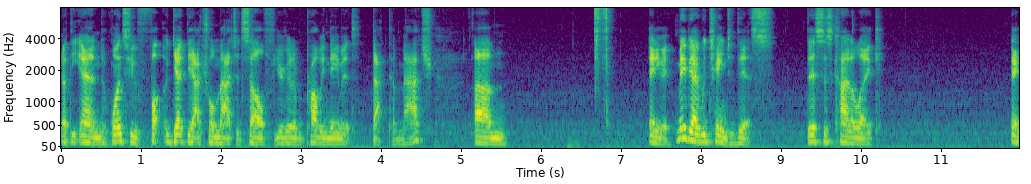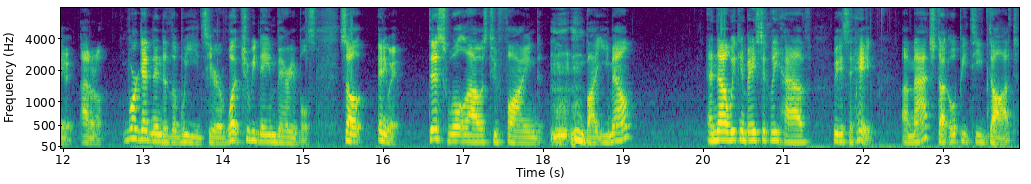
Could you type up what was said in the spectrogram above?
at the end, once you get the actual match itself, you're gonna probably name it back to match. Um, anyway, maybe I would change this. This is kind of like. Anyway, I don't know. We're getting into the weeds here. What should we name variables? So anyway, this will allow us to find by email, and now we can basically have we can say, hey, a match.opt dot,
